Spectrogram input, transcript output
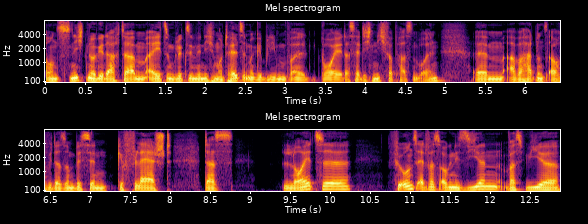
uns nicht nur gedacht haben, ey, zum Glück sind wir nicht im Hotelzimmer geblieben, weil, boy, das hätte ich nicht verpassen wollen, ähm, aber hat uns auch wieder so ein bisschen geflasht, dass Leute für uns etwas organisieren, was wir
